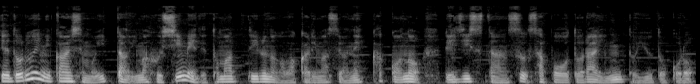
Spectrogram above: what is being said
で、ドル円に関しても一旦今節目で止まっているのがわかりますよね。過去のレジスタンス、サポートラインというところ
